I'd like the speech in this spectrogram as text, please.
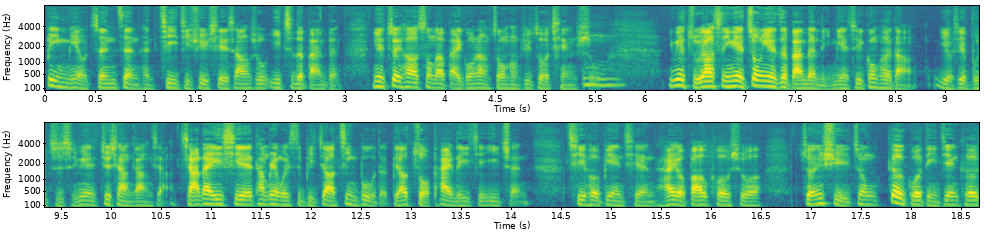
并没有真正很积极去协商出一致的版本，因为最后要送到白宫让总统去做签署。嗯、因为主要是因为众议院这版本里面，其实共和党有些不支持，因为就像刚刚讲，夹带一些他们认为是比较进步的、比较左派的一些议程，气候变迁，还有包括说。准许中各国顶尖科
